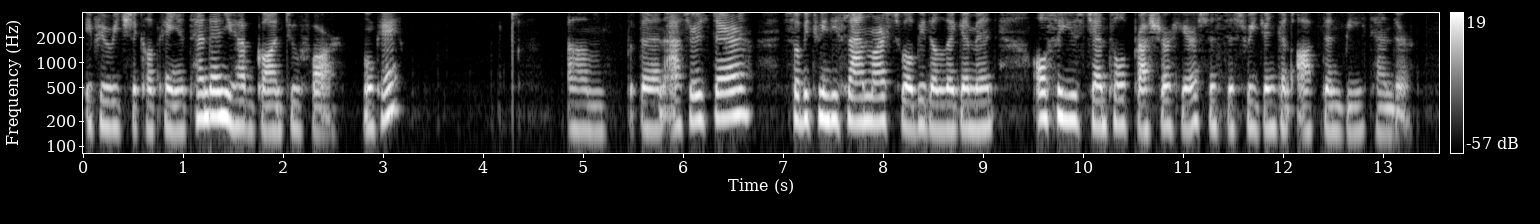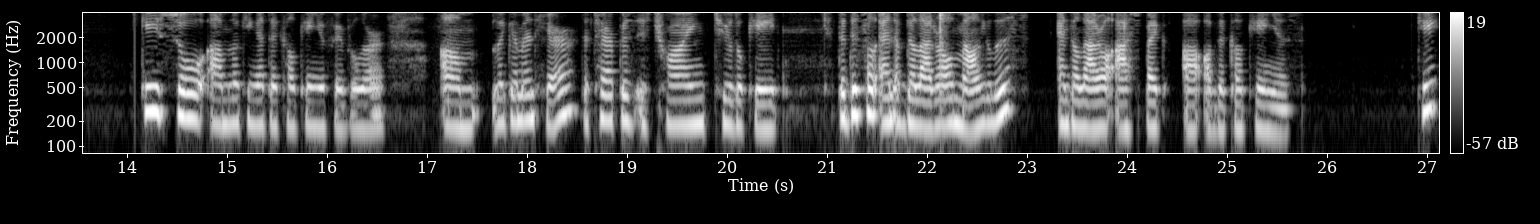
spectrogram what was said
If you reach the calcaneal tendon, you have gone too far. Okay? Um, put an asterisk there. So between these landmarks will be the ligament. Also use gentle pressure here since this region can often be tender. Okay, so I'm um, looking at the calcaneofibular um, ligament here. The therapist is trying to locate the distal end of the lateral malleolus and the lateral aspect uh, of the calcaneus. Okay,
